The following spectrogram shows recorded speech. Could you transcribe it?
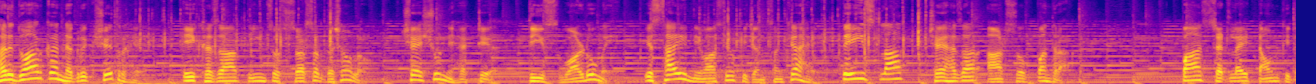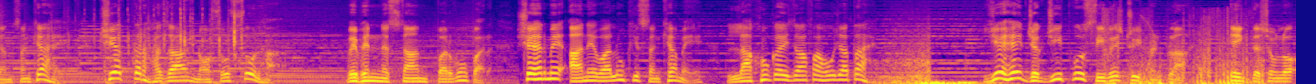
हरिद्वार का नगरीय क्षेत्र है एक हज़ार तीन सौ सड़सठ दशमलव छह शून्य हेक्टेयर, तीस वार्डो में स्थायी निवासियों की जनसंख्या है। तेईस लाख छह हज़ार आठ सौ पंद्रह। पाँच सैटेलाइट टाउन की जनसंख्या है, छिहत्तर हज़ार नौ सौ सोलह। विभिन्न स्नान पर्वों पर शहर में आने वालों की संख्या में लाखों का इजाफा हो जाता है। यह है जगजीतपुर सीवेज ट्रीटमेंट प्लांट। एक दशमलव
